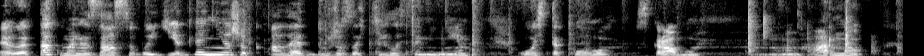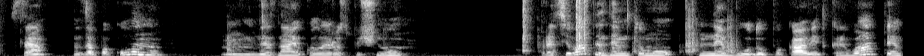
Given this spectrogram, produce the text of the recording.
Е, Так, у мене засоби є для ніжок, але дуже захотілося мені ось такого скрабу. Гарно все запаковано. Не знаю, коли розпочну працювати з ним, тому не буду поки відкривати.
